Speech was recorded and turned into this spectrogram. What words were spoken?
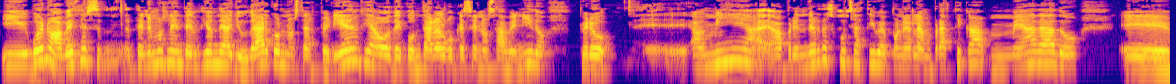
Y bueno, a veces tenemos la intención de ayudar con nuestra experiencia o de contar algo que se nos ha venido, pero eh, a mí aprender de escucha activa y ponerla en práctica me ha dado eh,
